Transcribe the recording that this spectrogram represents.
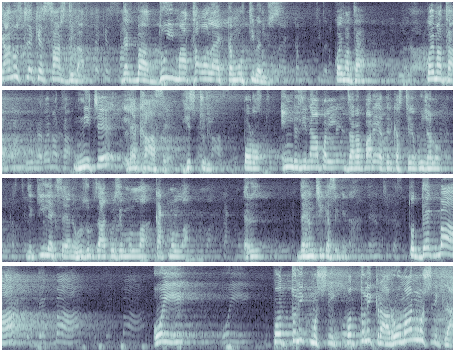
জানুস লেখে সার্চ দিবা। দেখবা দুই মাথাওয়ালা একটা মূর্তি বেরিস কয় মাথা? কয় মাথা? নিচে লেখা আছে হিস্টোরি পড়ো। ইংরেজি না পারলে যারা পারে এদের কাছ থেকে বুঝালো যে কি লেখছে। মানে হুজুর যা কইছে মোল্লা, কাঠমোল্লা। এর দেখেন ঠিক আছে কিনা? তো দেখবা, ওই পত্তলিক মুশরিক, পত্তলিকরা রোমান মুশরিকরা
